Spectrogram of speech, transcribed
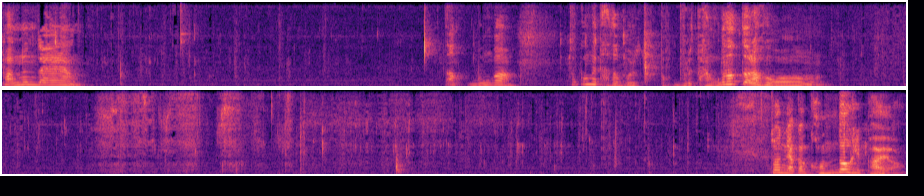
봤는데 딱 뭔가 뚜껑에 닫아 물, 막 물에 담궈놨더라고. 전 약간 건더기파예요.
